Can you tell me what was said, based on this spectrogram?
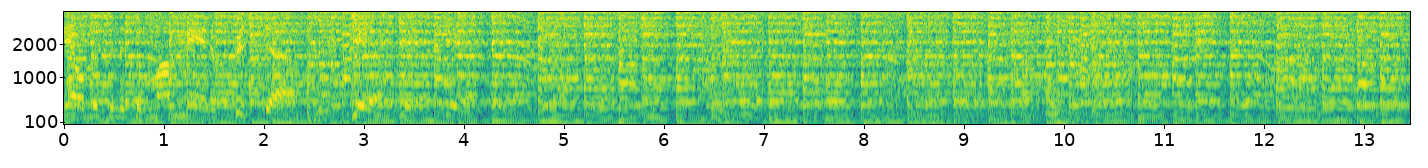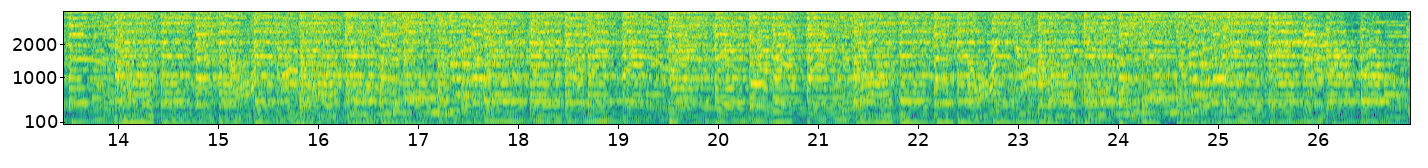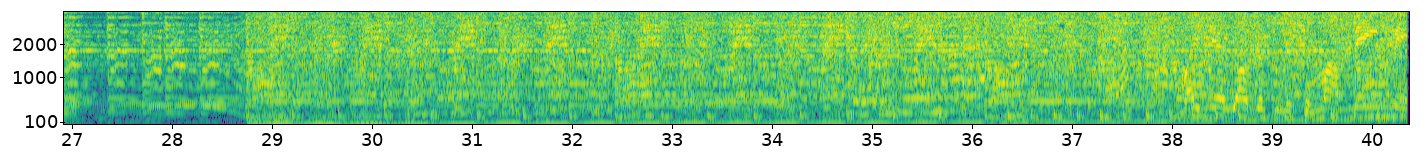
now listening to my man. Yeah, yeah, Right now, y'all listening to my main man.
